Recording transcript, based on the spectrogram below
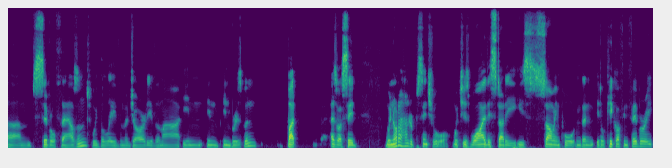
um, several thousand. We believe the majority of them are in, in, in Brisbane. But as I said, we're not 100% sure, which is why this study is so important. And it'll kick off in February.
